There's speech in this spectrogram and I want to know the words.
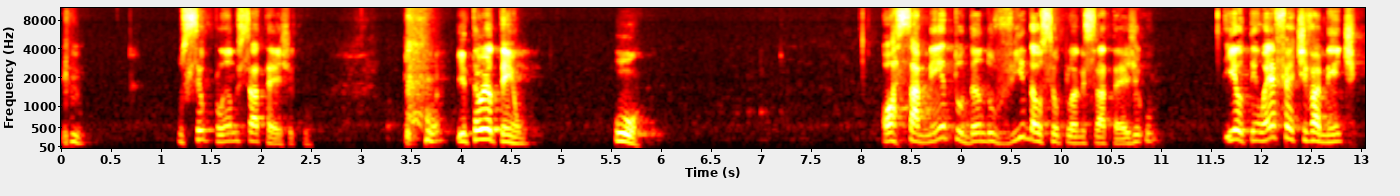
o seu plano estratégico. Então, eu tenho o orçamento dando vida ao seu plano estratégico, e eu tenho efetivamente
